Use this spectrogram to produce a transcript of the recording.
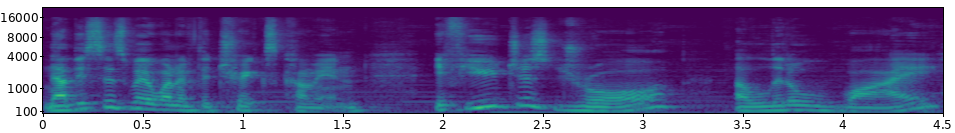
Now this is where one of the tricks come in. If you just draw a little Y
